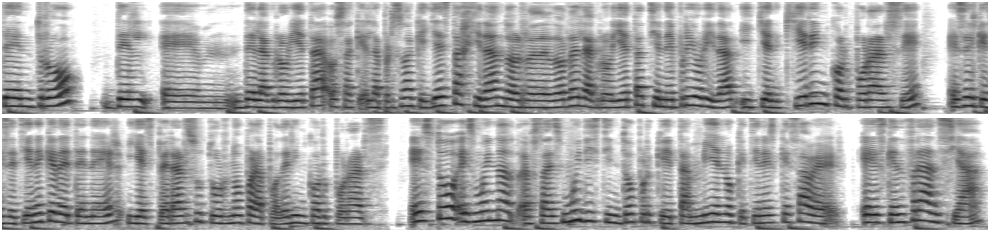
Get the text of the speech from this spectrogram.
dentro del, em, de la glorieta, o sea que la persona que ya está girando alrededor de la glorieta tiene prioridad y quien quiere incorporarse es el que se tiene que detener y esperar su turno para poder incorporarse. Esto es muy, es muy distinto porque también lo que tienes que saber es que en Francia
